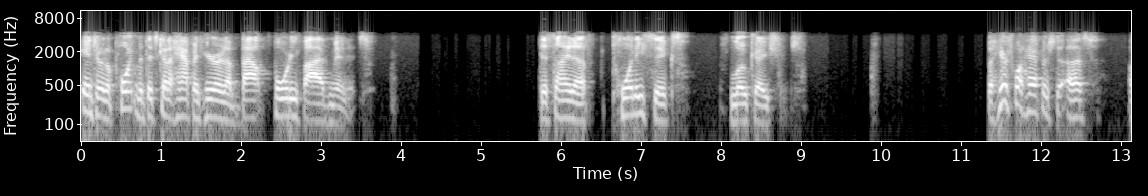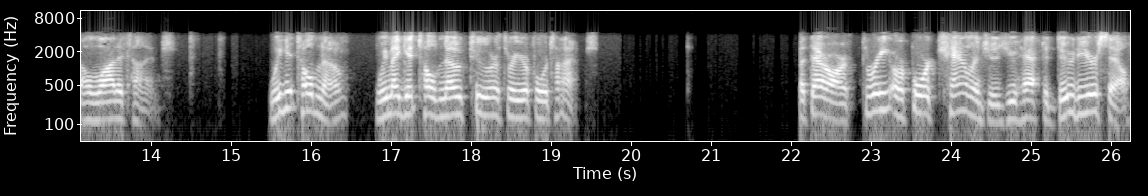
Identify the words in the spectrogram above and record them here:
into an appointment that's going to happen here in about 45 minutes to sign up 26 locations. But here's what happens to us a lot of times. We get told no. We may get told no two or three or four times. But there are three or four challenges you have to do to yourself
